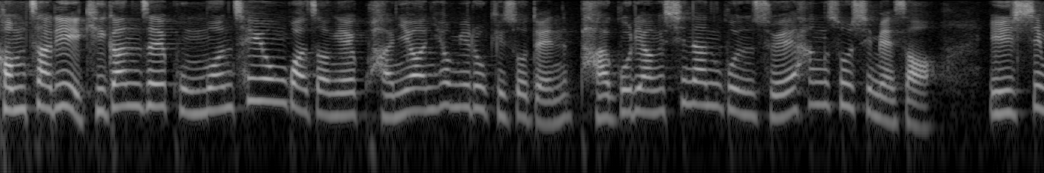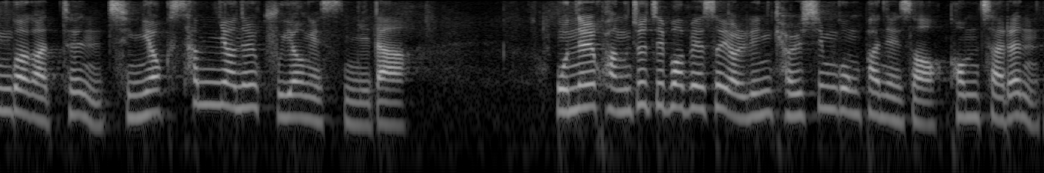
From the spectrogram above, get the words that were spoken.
검찰이 기간제 공무원 채용 과정에 관여한 혐의로 기소된 박우량 신안군수의 항소심에서 1심과 같은 징역 3년을 구형했습니다. 오늘 광주지법에서 열린 결심 공판에서 검찰은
